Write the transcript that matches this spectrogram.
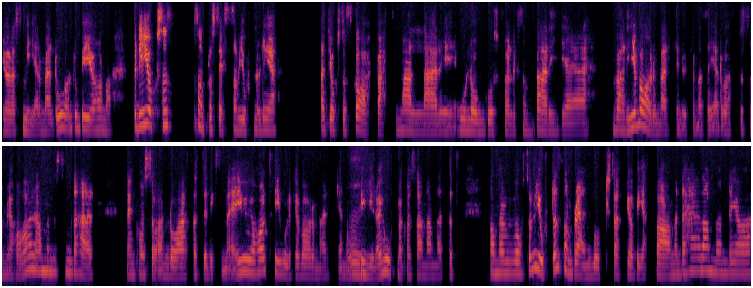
göras mer med, då, då ber jag honom. För det är också en sån process som vi gjort nu. Det är att jag också skapat mallar och logos för liksom varje, varje varumärke nu kan man säga då eftersom jag har ja, men som det här en koncern då att, att det liksom är ju, jag har tre olika varumärken och mm. fyra ihop med koncernnamnet. Så att, ja, men så har vi gjort en sån brandbook så att jag vet vad, men det här använder jag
